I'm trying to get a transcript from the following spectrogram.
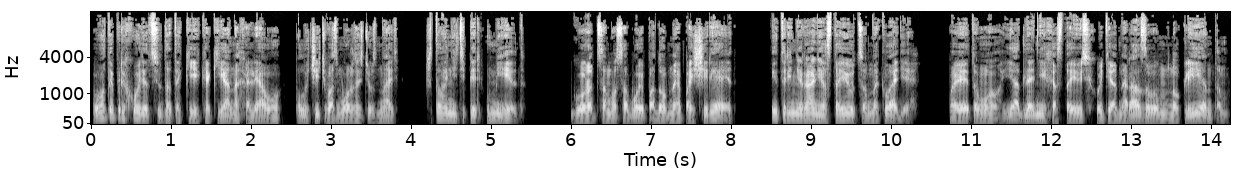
Вот и приходят сюда такие, как я, на халяву, получить возможность узнать, что они теперь умеют. Город, само собой, подобное поощряет, и тренера не остаются в накладе. Поэтому я для них остаюсь хоть и одноразовым, но клиентом.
